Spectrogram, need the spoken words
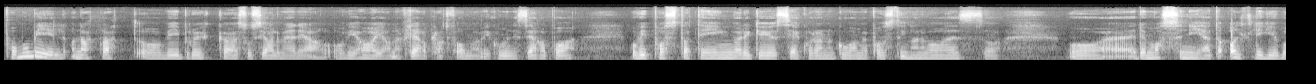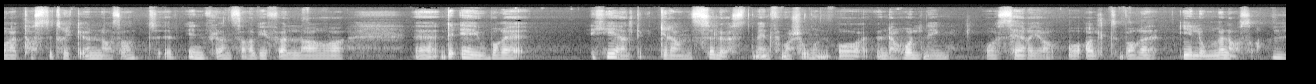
på mobil og nettbrett, og vi bruker sosiale medier. Og vi har gjerne flere plattformer vi kommuniserer på. Og vi poster ting, og det er gøy å se hvordan det går med postingene våre. Og, og eh, det er masse nyheter. Alt ligger jo bare et tastetrykk under. sant? Influensere vi følger. og eh, Det er jo bare helt grenseløst med informasjon og underholdning og serier og alt. Bare i lommen, altså. Mm.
